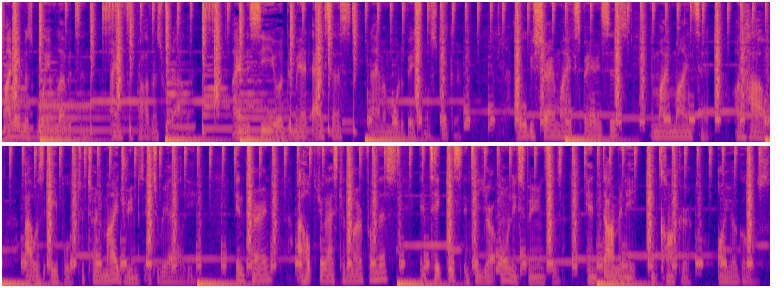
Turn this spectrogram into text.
My name is William Leviton. I am from Providence, Rhode Island. I am the CEO of Demand Access and I am a motivational speaker. I will be sharing my experiences and my mindset on how I was able to turn my dreams into reality. In turn, I hope you guys can learn from this and take this into your own experiences and dominate and conquer all your goals.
